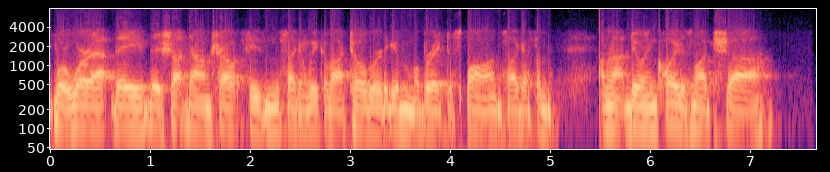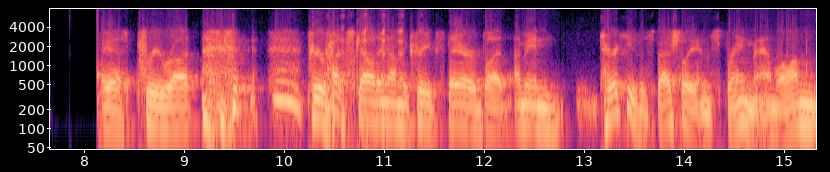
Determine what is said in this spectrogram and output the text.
where we're at they they shut down trout season the second week of October to give them a break to spawn so I guess I'm I'm not doing quite as much, uh, I guess, pre-rut, pre-rut scouting on the creeks there. But I mean, turkeys, especially in spring, man. Well, I'm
